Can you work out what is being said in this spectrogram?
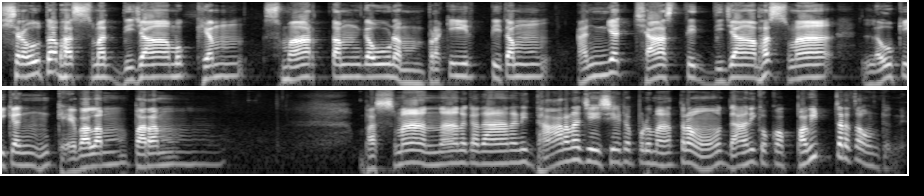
శ్రౌత భస్మద్దిజాముఖ్యం స్మార్తం గౌణం ప్రకీర్తితం అన్యచ్ఛాస్తి ద్విజాభస్మ లౌకికం కేవలం పరం. భస్మ అన్నాను కదా అని ధారణ చేసేటప్పుడు మాత్రం దానికి ఒక పవిత్రత ఉంటుంది.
